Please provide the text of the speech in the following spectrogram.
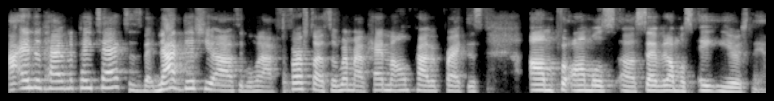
I ended up having to pay taxes but Not this year, obviously, but when I first started. So remember, I've had my own private practice um for almost uh, seven, almost eight years now.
